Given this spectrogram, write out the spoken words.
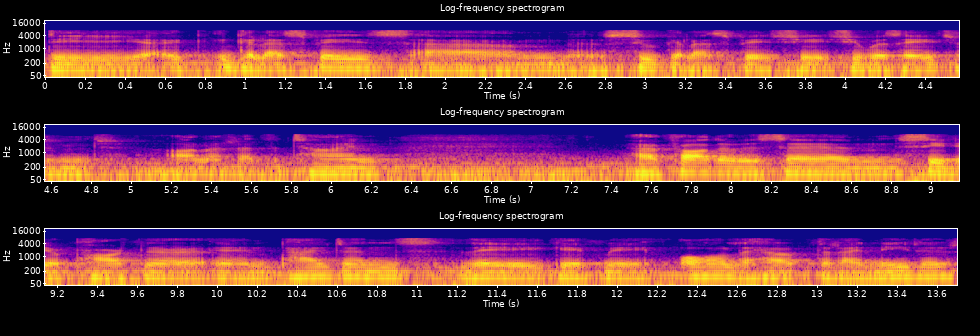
The uh, Gillespies, um, Sue Gillespie, she she was agent on it at the time her father was um, senior partner in Pagdens. They gave me all the help that I needed.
